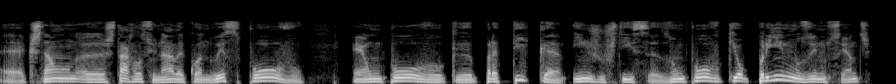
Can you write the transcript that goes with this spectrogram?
Uh, a questão está relacionada quando esse povo é um povo que pratica injustiças, um povo que oprime os inocentes,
